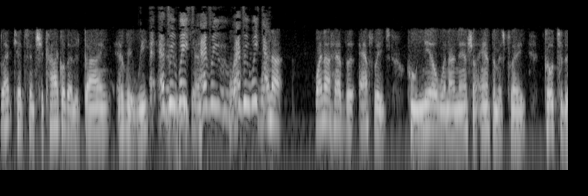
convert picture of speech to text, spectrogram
black kids in Chicago that are dying every week. Every, every week, weekend. every why, every week. Why not? Why not have the athletes who kneel when our national anthem is played go to the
